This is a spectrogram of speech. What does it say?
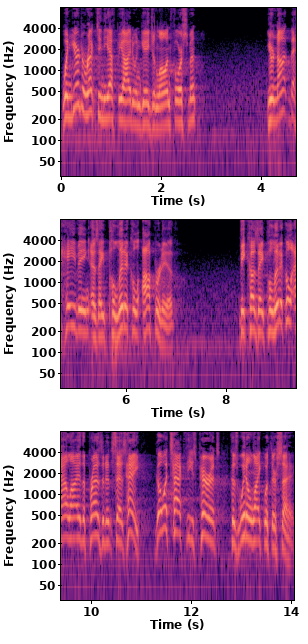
when you're directing the FBI to engage in law enforcement, you're not behaving as a political operative because a political ally of the president says, hey, go attack these parents because we don't like what they're saying.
